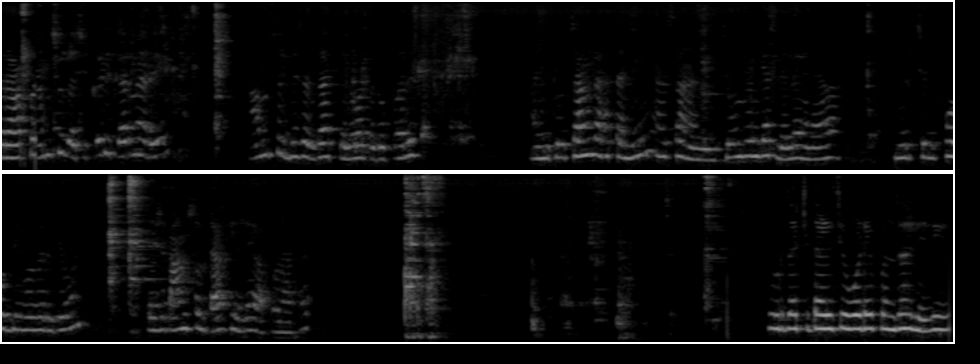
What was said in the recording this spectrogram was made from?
तर आपण आमसुलाची कढी करणार आहे. आमसूल भिजत घातलेलं होतं दुपारी आणि तो चांगला हाताने असा चिवडून घेतलेला आहे ना मिरची फोडणी वगैरे देऊन त्याच्यात आमसूल टाकलेलं आहे आपण आता. उडदाची डाळीचे वडे पण झालेले.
